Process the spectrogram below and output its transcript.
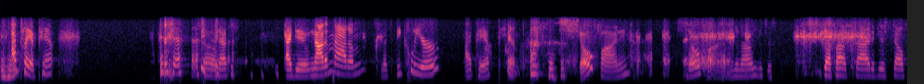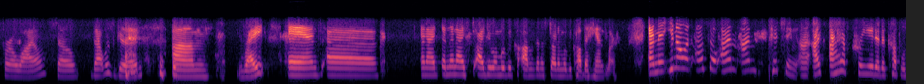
I Mhm. play a pimp. So that's I do. Not a madam. Let's be clear. I pay a pimp. So fun. So fun. You know, you just step outside of yourself for a while. So that was good. um, right? And uh and I and then I I do a movie. I'm going to start a movie called The Handler. And then you know what? Also, I'm I'm pitching. I I I have created a couple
